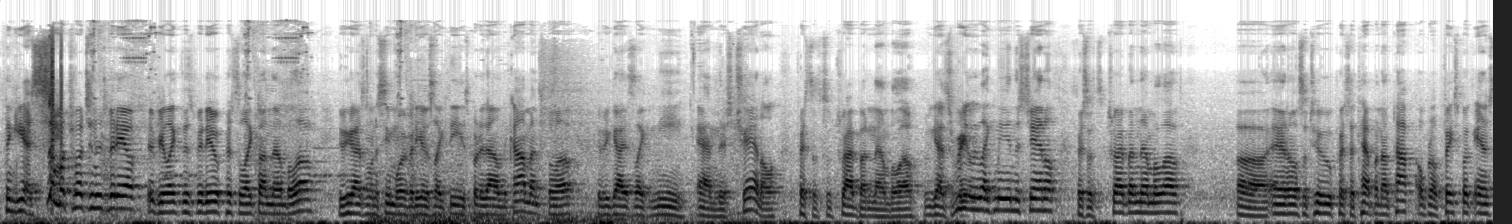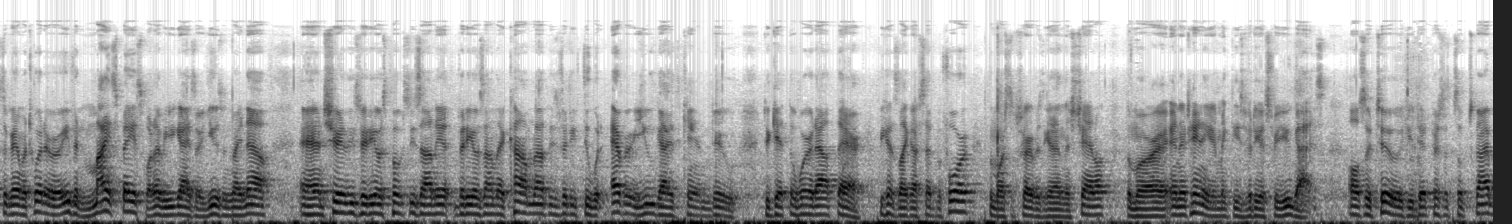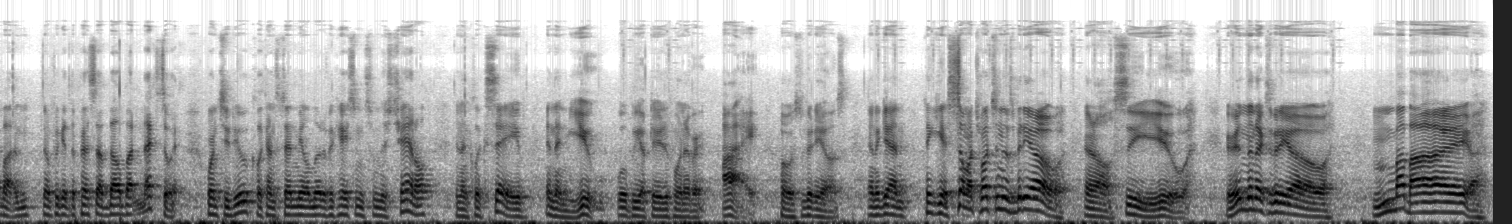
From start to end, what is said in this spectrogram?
Thank you guys so much for watching this video. If you like this video, press the like button down below. If you guys want to see more videos like these, put it down in the comments below. If you guys like me and this channel, press the subscribe button down below. If you guys really like me and this channel, press the subscribe button down below. Uh, and also too, press the tab button up top, open up Facebook, Instagram, or Twitter, or even MySpace, whatever you guys are using right now, and share these videos, post these on it, videos on there, comment out these videos, do whatever you guys can do to get the word out there. Because like I've said before, the more subscribers get on this channel, the more entertaining I make these videos for you guys. Also too, if you did press the subscribe button, don't forget to press that bell button next to it. Once you do, click on send mail notifications from this channel, and then click save, and then you will be updated whenever I post videos. And again, thank you guys so much for watching this video, and I'll see you in the next video. Bye bye.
